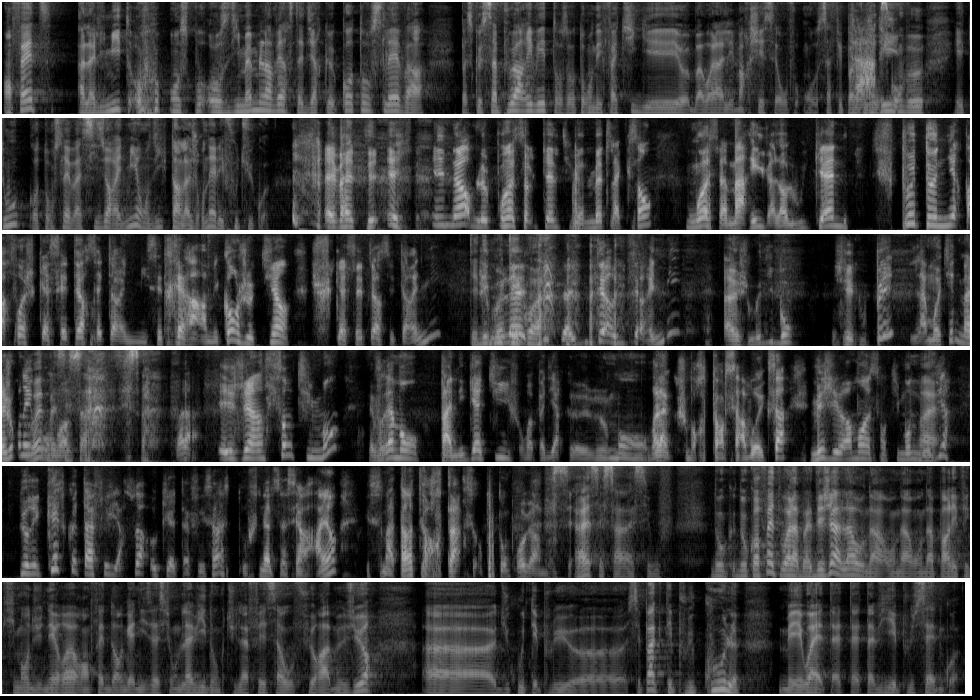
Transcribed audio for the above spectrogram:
En fait, à la limite, on, se, dit même l'inverse, c'est-à-dire que quand on se lève à. Parce que ça peut arriver, de temps en temps, on est fatigué, euh, bah voilà, les marchés, ça, ça fait pas toujours ce qu'on veut et tout. Quand on se lève à 6h30, on se dit, putain, la journée, elle est foutue, quoi. eh ben, c'est énorme le point sur lequel tu viens de mettre l'accent. Moi, ça m'arrive. Alors, le week-end, je peux tenir parfois jusqu'à 7h, 7h30. C'est très rare. Mais quand je tiens jusqu'à 7h, 7h30, T'es dégoûté, quoi. À 8h, 8h30, euh, je me dis, bon, j'ai loupé la moitié de ma journée ouais, pour bah, C'est ça, c'est ça. Voilà. Et j'ai un sentiment vraiment pas négatif. On va pas dire que je m'en voilà que je me retends le cerveau avec ça, mais j'ai vraiment un sentiment de me dire qu'est-ce que tu as fait hier soir? Ok, tu as fait ça, au final ça sert à rien, et ce matin tu es en retard sur tout ton programme. Ouais, c'est ça, c'est ouf. Donc, donc en fait, voilà, bah déjà là, on a, on, a, on a parlé effectivement d'une erreur en fait d'organisation de la vie, donc tu l'as fait ça au fur et à mesure. Euh, du coup, t'es plus. Euh, c'est pas que tu es plus cool, mais ouais, ta, ta, vie est plus saine, quoi.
